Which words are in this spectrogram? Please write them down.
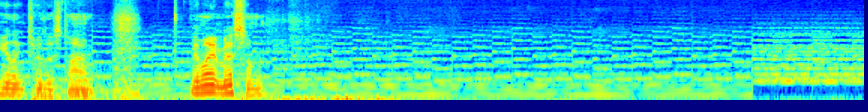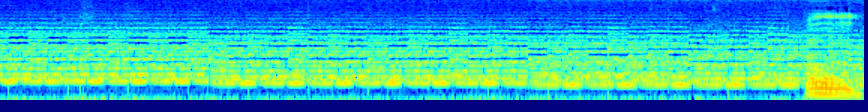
Healing too this time. They might miss him. Boom.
